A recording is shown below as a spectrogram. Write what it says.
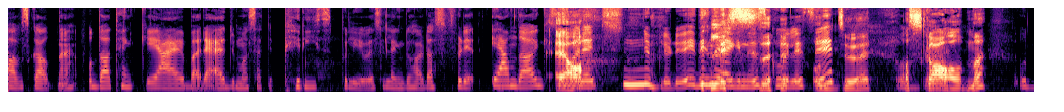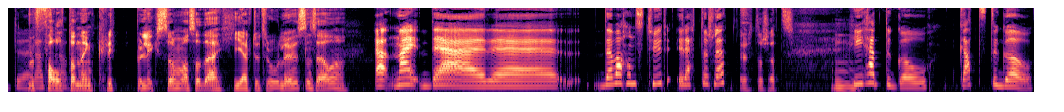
av skadene. Og da tenker jeg bare du må sette pris på livet så lenge du har det. ass. Fordi en dag så Ja. bare snubler du i dine egne Lisser skolisser. Og dør Og av skadene. og dør Men falt han en klippe, liksom? Altså, det er helt utrolig, syns jeg, da. Ja, nei, det er eh, Det var hans tur, rett og slett. Rett og slett. Mm. He had to go. Got to go.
